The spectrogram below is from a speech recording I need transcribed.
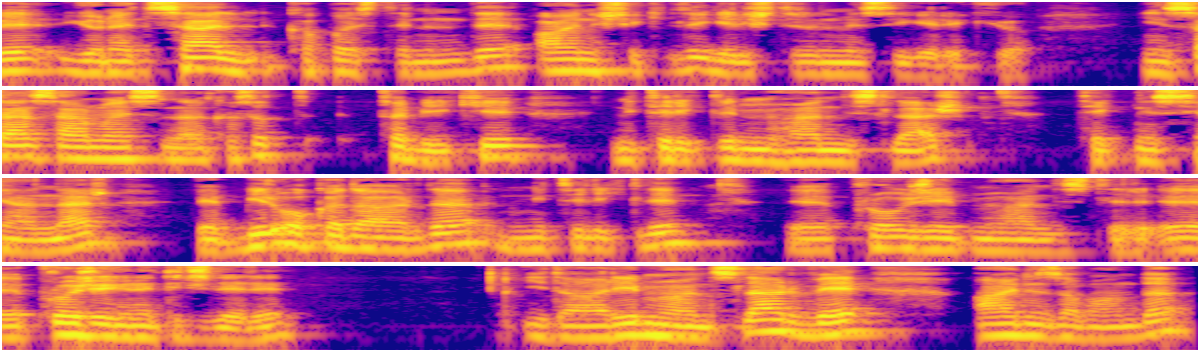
ve yönetsel kapasitenin de aynı şekilde geliştirilmesi gerekiyor. İnsan sermayesinden kasıt tabii ki nitelikli mühendisler, teknisyenler ve bir o kadar da nitelikli e, proje mühendisleri, e, proje yöneticileri, idari mühendisler ve aynı zamanda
